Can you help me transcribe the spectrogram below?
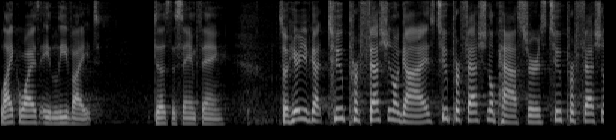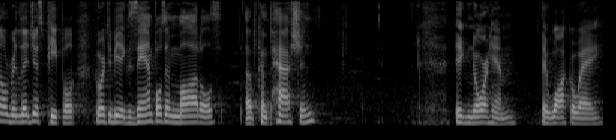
Likewise, a Levite does the same thing. So here you've got two professional guys, two professional pastors, two professional religious people who are to be examples and models of compassion ignore him, they walk away.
